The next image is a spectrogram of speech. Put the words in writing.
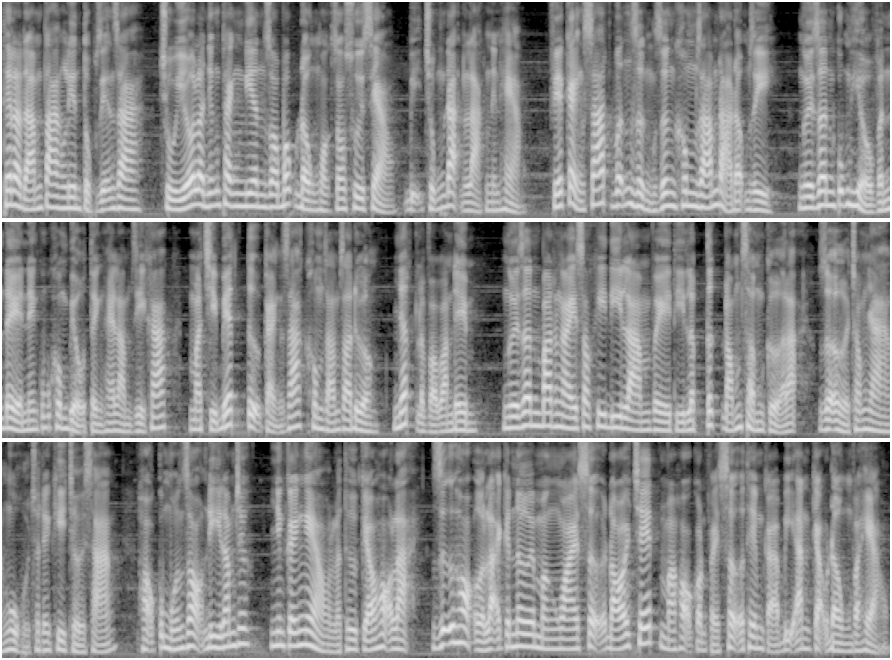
Thế là đám tang liên tục diễn ra, chủ yếu là những thanh niên do bốc đồng hoặc do xui xẻo bị trúng đạn lạc nên hẻo. Phía cảnh sát vẫn dừng dưng không dám đả động gì, Người dân cũng hiểu vấn đề nên cũng không biểu tình hay làm gì khác mà chỉ biết tự cảnh giác không dám ra đường, nhất là vào ban đêm. Người dân ban ngày sau khi đi làm về thì lập tức đóng sầm cửa lại, rồi ở trong nhà ngủ cho đến khi trời sáng. Họ cũng muốn dọn đi lắm chứ, nhưng cái nghèo là thứ kéo họ lại, giữ họ ở lại cái nơi mà ngoài sợ đói chết mà họ còn phải sợ thêm cả bị ăn kẹo đồng và hẻo.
